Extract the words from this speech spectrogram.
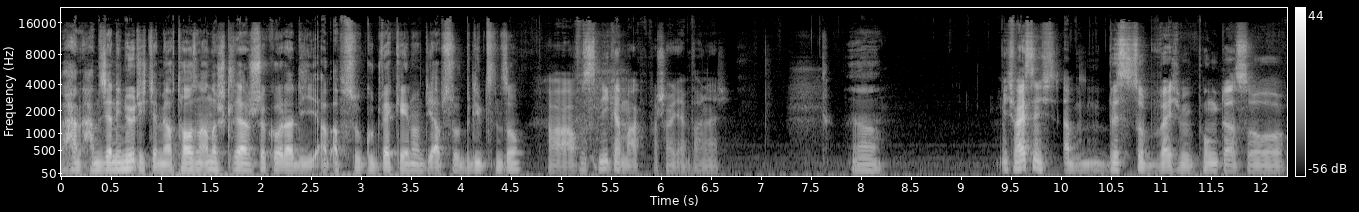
Haben, sie ja nicht nötig. Die haben ja auch tausend andere Kleidungsstücke oder die absolut gut weggehen und die absolut beliebt sind so. Aber auf dem Sneakermarkt wahrscheinlich einfach nicht. Ja. Ich weiß nicht, bis zu welchem Punkt das so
